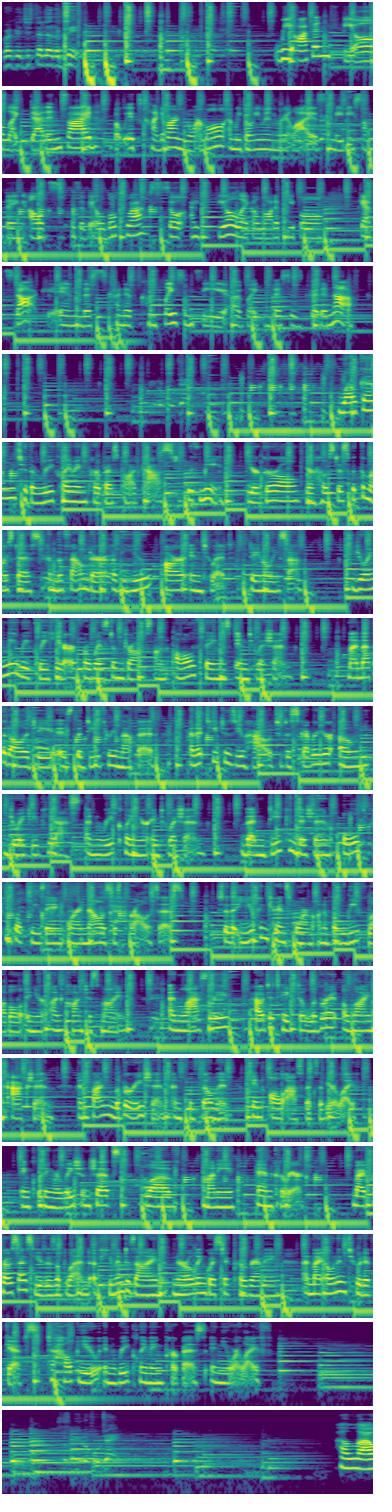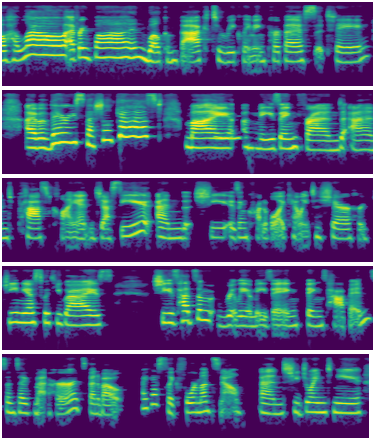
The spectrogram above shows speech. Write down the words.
Work it just a little bit. We often feel like dead inside, but it's kind of our normal, and we don't even realize maybe something else is available to us. So I feel like a lot of people get stuck in this kind of complacency of like, this is good enough. Welcome to the Reclaiming Purpose podcast with me, your girl, your hostess with the mostest, and the founder of You Are Into It, Dana Lisa. Join me weekly here for wisdom drops on all things intuition. My methodology is the D3 method, and it teaches you how to discover your own Joy GPS and reclaim your intuition then decondition old people pleasing or analysis paralysis so that you can transform on a belief level in your unconscious mind. And lastly, how to take deliberate, aligned action and find liberation and fulfillment in all aspects of your life, including relationships, love, money, and career. My process uses a blend of human design, neurolinguistic programming, and my own intuitive gifts to help you in reclaiming purpose in your life. Hello, hello, everyone. Welcome back to Reclaiming Purpose. Today, I have a very special guest, my amazing friend and past client, Jessie, and she is incredible. I can't wait to share her genius with you guys. She's had some really amazing things happen since I've met her. It's been about, I guess, like four months now. And she joined me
